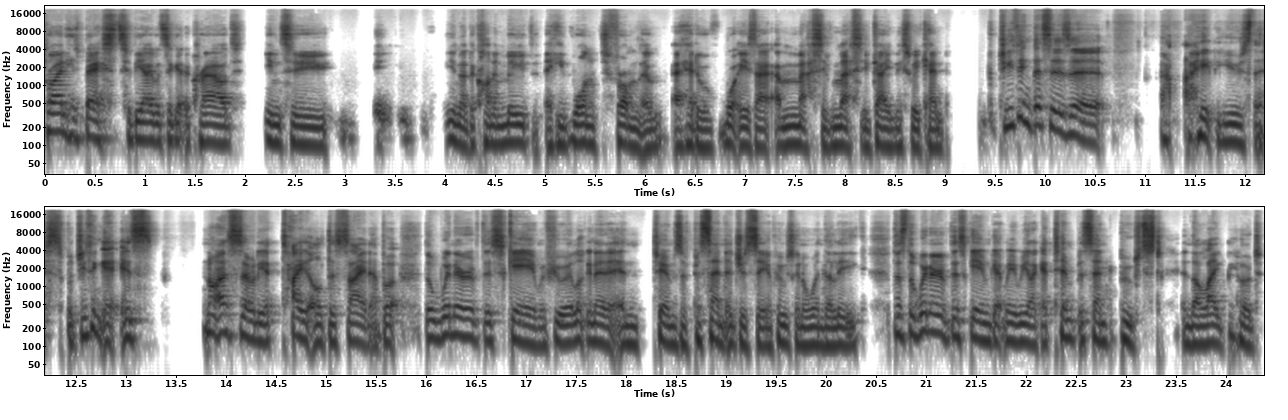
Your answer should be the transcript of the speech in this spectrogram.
trying his best to be able to get the crowd into you know the kind of mood that he wants from them ahead of what is a, a massive, massive game this weekend. Do you think this is a? I hate to use this, but do you think it is not necessarily a title decider, but the winner of this game, if you were looking at it in terms of percentages, say of who's going to win the league, does the winner of this game get maybe like a 10% boost in the likelihood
